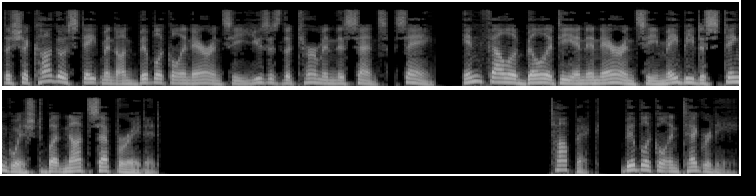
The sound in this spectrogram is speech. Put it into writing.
The Chicago Statement on Biblical Inerrancy uses the term in this sense, saying, "...infallibility and inerrancy may be distinguished but not separated." Topic: Biblical integrity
